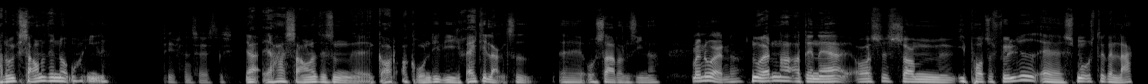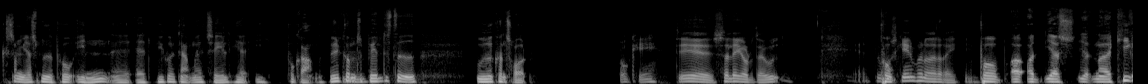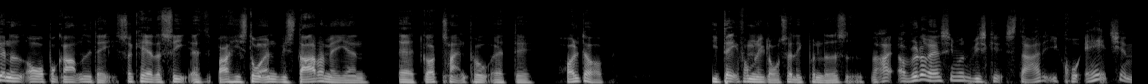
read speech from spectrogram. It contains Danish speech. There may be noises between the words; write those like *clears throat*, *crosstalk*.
Har, du ikke savnet det nummer, egentlig? Det er fantastisk. Jeg, jeg har savnet det sådan øh, godt og grundigt i rigtig lang tid, øh, Osardancina. Men nu er den her. Nu er den her, og den er også som øh, i porteføljet af små stykker lak, som jeg smider på, inden øh, at vi går i gang med at tale her i programmet. Velkommen mm. Til Bæltestedet, ude af kontrol. Okay, det, så lægger du dig ud. Ja, du er På- måske inde på noget af det rigtige. På, og og jeg, når jeg kigger ned over programmet i dag, så kan jeg da se, at bare historien, vi starter med, Jan, er et godt tegn på, at øh, hold da op. I dag får man ikke lov til at ligge på den lade side. Nej, og ved du hvad, Simon? Vi skal starte i Kroatien.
